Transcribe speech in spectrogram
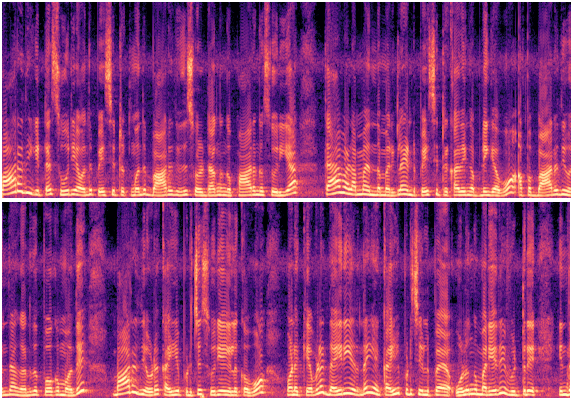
பாரதி கிட்ட சூர்யா வந்து பேசிகிட்டு இருக்கும்போது பாரதி வந்து சொல்லிட்டாங்க அங்கே பாருங்க சூர்யா தேவையில்லாமல் இந்த மாதிரிலாம் என்கிட்ட பேசிகிட்டு இருக்காதிங்க அப்படிங்கவும் அப்போ பாரதி வந்து அங்கேருந்து போகும்போது பாரதியோட கையை பிடிச்சி சூர்யா இழுக்கவும் உனக்கு எவ்வளோ தைரியம் இருந்தால் என் கையை பிடிச்சி இழுப்பேன் ஒழுங்கு மரியாதை விட்டுரு. இந்த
